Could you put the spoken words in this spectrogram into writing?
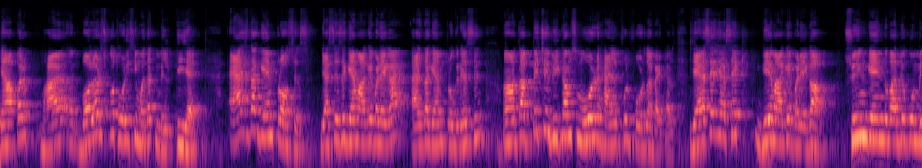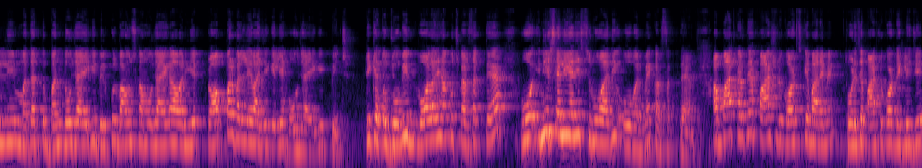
यहाँ पर बॉलर्स को थोड़ी सी मदद मिलती है. एज द गेम प्रोसेस जैसे जैसे गेम आगे बढ़ेगा as the game progress the pitch becomes more helpful for the batter जैसे जैसे गेम आगे बढ़ेगा स्विंग गेंदबाजों को मिलनी मदद तो बंद हो जाएगी, बिल्कुल बाउंस कम हो जाएगा और ये प्रॉपर बल्लेबाजी के लिए हो जाएगी पिच ठीक है तो जो भी बॉलर यहाँ कुछ कर सकते हैं, वो इनिशियली यानी शुरुआती ओवर में कर सकते हैं। अब बात करते हैं पाँच रिकॉर्ड्स के बारे में। थोड़े से पाँच रिकॉर्ड देख लीजिए।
